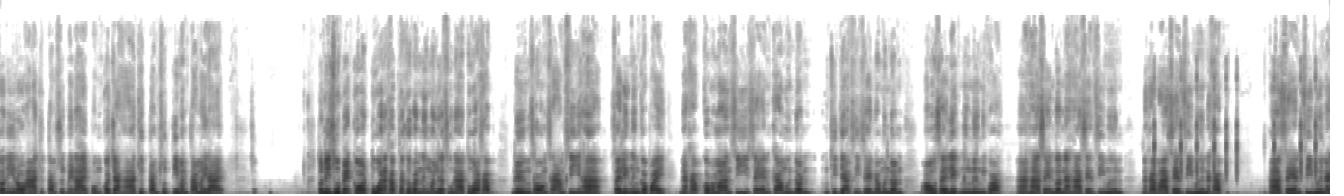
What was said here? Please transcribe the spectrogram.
ตอนนี้เราหาจุดต่ำสุดไม่ได้ ผมก็จะหาจุดต่ำสุดที่มันต่ำให้ได้ ตอนนี้08ก็ตัวนะครับ ถ้าเกิดวันหนึ่งมันเหลือ05ตัวละครับ1 2 3 4 5ใส่เลขหนึ่งเข้าไปนะครับ ก็ประมาณ4 9 0 0 0 0ดอลคิดยาก4 9 0 0 0 0ดอลเอาใส่เลขหนึ่งหนึ่งดีกว่า อ่า5 0 0 0 0ดอลนะ5 4 0 0 0 0นะครับ5 4 0 0 0 0นะครับ ห้าแสนสี่หมื่นนะ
